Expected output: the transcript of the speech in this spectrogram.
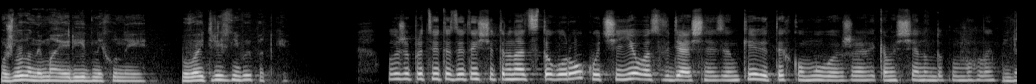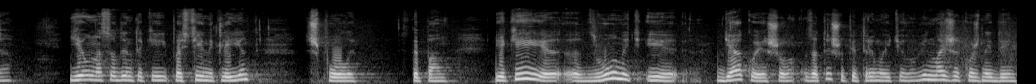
можливо, немає рідних у неї. Бувають різні випадки. Ви вже працюєте з 2013 року. Чи є у вас вдячні дзвінки від тих, кому ви вже якимось чином допомогли? Да. Є у нас один такий постійний клієнт з школи, Степан, який е, дзвонить і дякує що, за те, що підтримують його. Він майже кожен день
